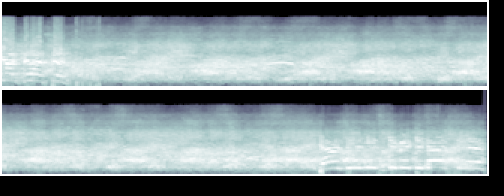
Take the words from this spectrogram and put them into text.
dünyaya yankılansın. Geldiğiniz gibi gidersiniz.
